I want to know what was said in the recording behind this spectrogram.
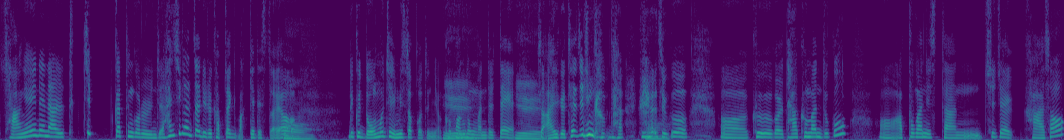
장애인의 날 특집 같은 거를 이제 한 시간짜리를 갑자기 맡게 됐어요. 어. 근데 그 너무 재밌었거든요. 그 예. 방송 만들 때. 예. 그래서 아 이거 체질인가 보다. 그래가지고 어. 어 그걸 다 그만두고 어 아프가니스탄 취재 가서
